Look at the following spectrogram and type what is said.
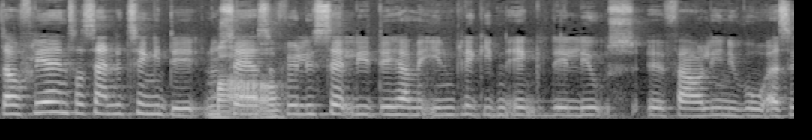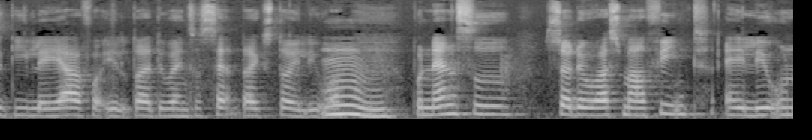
der er jo flere interessante ting i det. Nu Meget. sagde jeg selvfølgelig selv lige det her med indblik i den enkelte elevs øh, faglige niveau, altså give lærere og forældre, at det var interessant, der ikke står elever. Mm. På den anden side, så er det jo også meget fint af eleven,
